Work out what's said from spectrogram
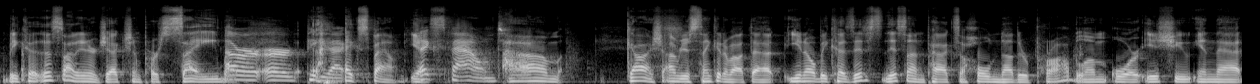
that because that's not interjection per se, but Or, or piggyback. expound. Yes. Expound. Um, gosh, I'm just thinking about that. You know, because this this unpacks a whole nother problem or issue in that.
